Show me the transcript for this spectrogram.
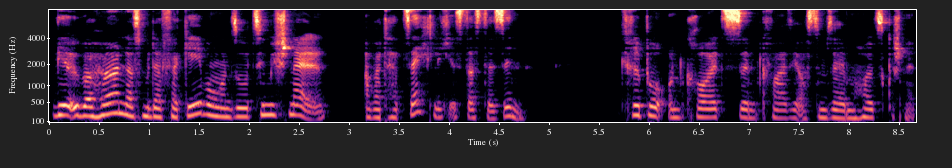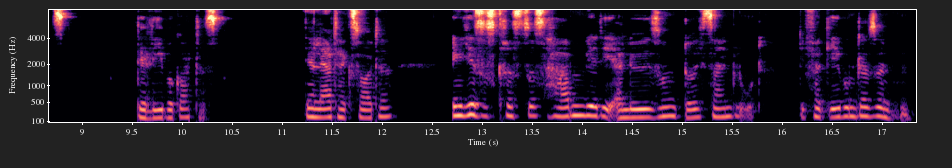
Wir überhören das mit der Vergebung und so ziemlich schnell, aber tatsächlich ist das der Sinn. Krippe und Kreuz sind quasi aus demselben Holz geschnitzt. Der Liebe Gottes. Der Lehrtext heute in Jesus Christus haben wir die Erlösung durch sein Blut, die Vergebung der Sünden,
